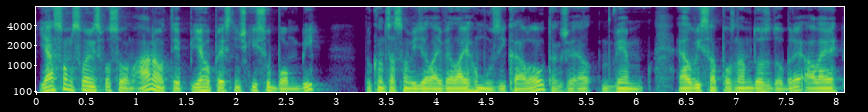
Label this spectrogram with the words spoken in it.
Ja som svojím spôsobom, áno, tie jeho pesničky sú bomby, dokonca som videl aj veľa jeho muzikálov, takže El, viem, Elvisa poznám dosť dobre, ale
